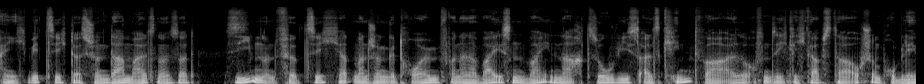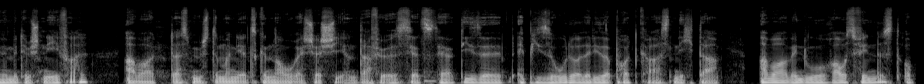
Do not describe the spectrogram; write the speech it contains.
Eigentlich witzig, dass schon damals 1947 hat man schon geträumt von einer weißen Weihnacht, so wie es als Kind war. Also offensichtlich gab es da auch schon Probleme mit dem Schneefall. Aber das müsste man jetzt genau recherchieren. Dafür ist jetzt der, diese Episode oder dieser Podcast nicht da. Aber wenn du rausfindest, ob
